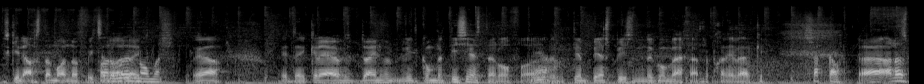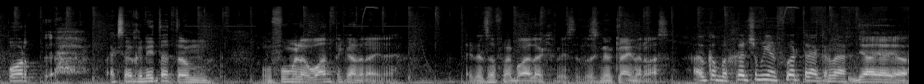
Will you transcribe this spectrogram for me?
Miskien agste man of iets in daai. Ja. Dit ek kry ou dwyn van die kompetisie is te rof. Ja. Ja. Teen Peerspies en dit kom weghardloop gaan nie werk nie. Sakkel. Uh, ander sport, ek sou geniet het om om Formula 1 te kan ry. Ja, dit sou vir my baie leuk gewees het as ek nou kleiner was. Ou kan begin sommer een voortrekker weg. Ja, ja, ja.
